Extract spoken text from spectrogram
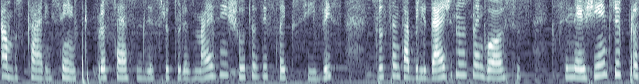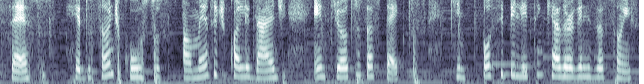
a buscarem sempre processos e estruturas mais enxutas e flexíveis, sustentabilidade nos negócios, sinergia entre processos, redução de custos, aumento de qualidade, entre outros aspectos que possibilitem que as organizações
